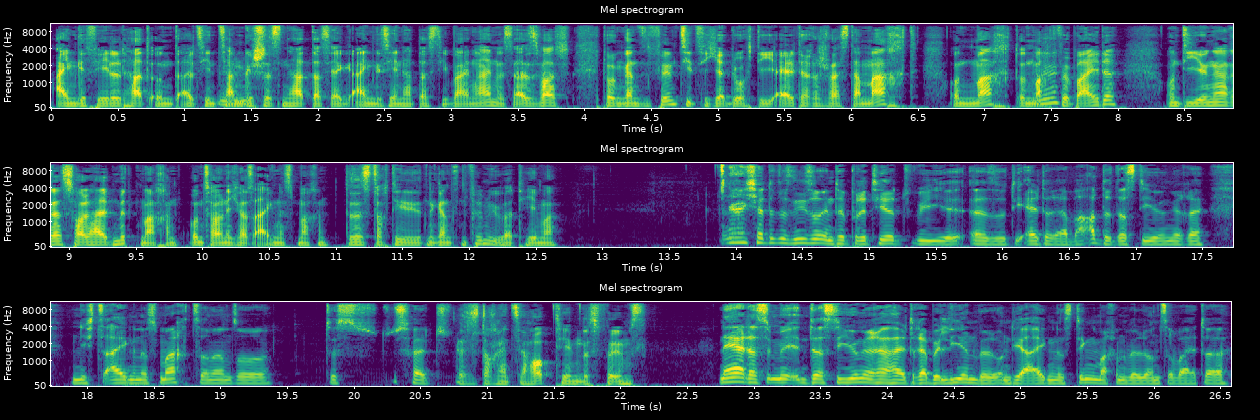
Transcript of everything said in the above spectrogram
eingefädelt hat und als sie ihn Mhm. zusammengeschissen hat, dass er eingesehen hat, dass die beiden rein müssen. Also es war durch den ganzen Film zieht sich ja durch, die ältere Schwester macht und macht und macht Mhm. für beide und die jüngere soll halt mitmachen und soll nicht was eigenes machen. Das ist doch die, den ganzen Film über Thema. Ja, ich hatte das nie so interpretiert, wie also die Ältere erwartet, dass die Jüngere nichts Eigenes macht, sondern so, das ist halt Das ist doch eins der Hauptthemen des Films. Naja, dass, dass die Jüngere halt rebellieren will und ihr eigenes Ding machen will und so weiter.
